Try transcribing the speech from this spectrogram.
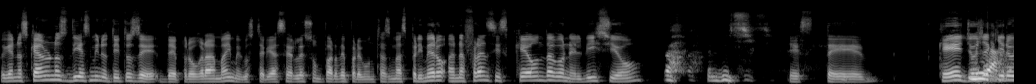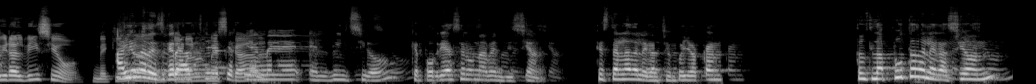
Oiga, nos quedan unos 10 minutitos de, de programa y me gustaría hacerles un par de preguntas más. Primero, Ana Francis, ¿qué onda con el vicio? Ah, el vicio. Este, ¿qué? Yo ya quiero ir al vicio. Me quiero Hay una desgracia un que tiene el vicio que podría ser una bendición, que está en la delegación Coyoacán. Entonces, la puta delegación,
